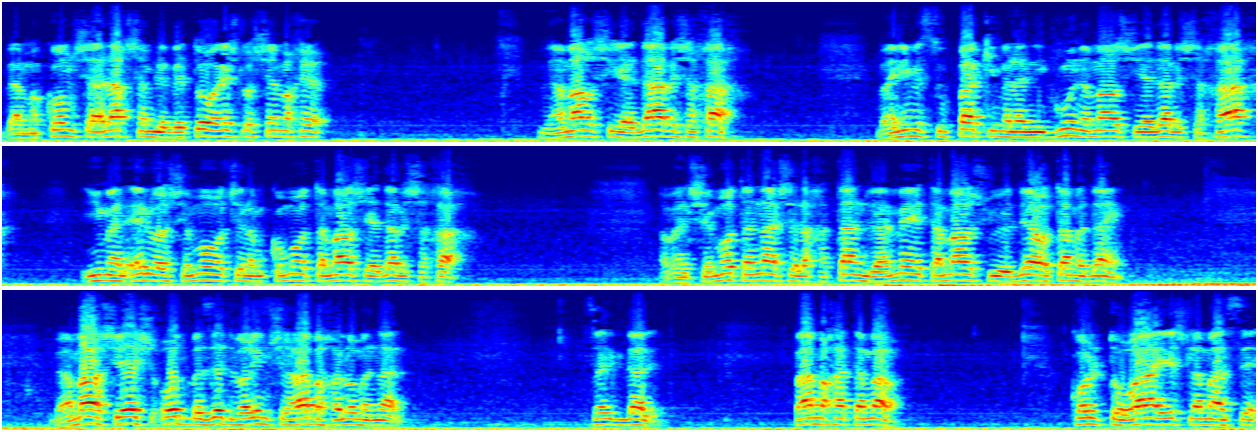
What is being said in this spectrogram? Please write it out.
והמקום שהלך שם לביתו יש לו שם אחר. ואמר שידע ושכח. ואני מסופק אם על הניגון אמר שידע ושכח, אם על אלו השמות של המקומות אמר שידע ושכח. אבל שמות הנ"ל של החתן והמת אמר שהוא יודע אותם עדיין. ואמר שיש עוד בזה דברים שראה בחלום הנ"ל. צדיק ד' פעם אחת אמר כל תורה יש לה מעשה,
